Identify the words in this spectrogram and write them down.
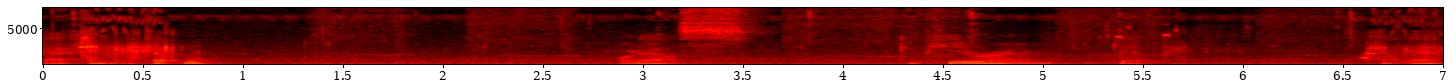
back in there, Captain. What else? Computer room. Get out there.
